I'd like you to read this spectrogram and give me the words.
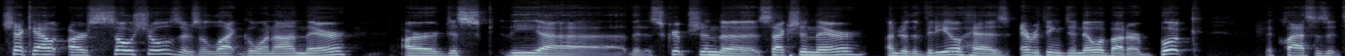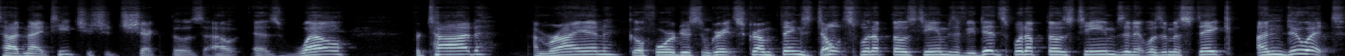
Check out our socials. There's a lot going on there. Our disc, the uh, the description, the section there under the video has everything to know about our book, the classes that Todd and I teach. You should check those out as well. For Todd, I'm Ryan. Go forward, do some great Scrum things. Don't split up those teams. If you did split up those teams and it was a mistake, undo it,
